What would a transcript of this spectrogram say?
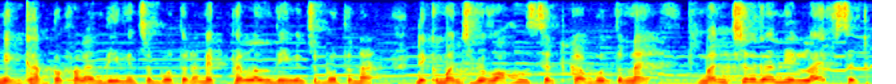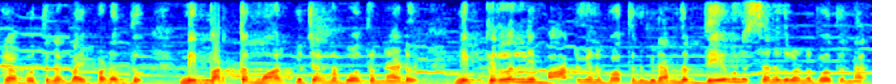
నీ గర్భఫలాన్ని దీవించబోతున్నాడు నీ పిల్లల్ని దీవించబోతున్నాడు నీకు మంచి వివాహం సెట్ కాబోతున్నాయి మంచిగా నీ లైఫ్ సెట్ కాబోతున్నాయి భయపడొద్దు. నీ భర్త మార్పు చెందబోతున్నాడు నీ పిల్లల్ని మాట వినబోతున్నారు మీరు అందరు దేవుని సన్నిధిలో ఉండబోతున్నారు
